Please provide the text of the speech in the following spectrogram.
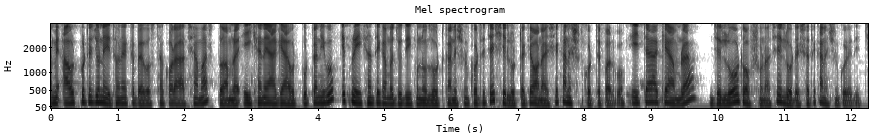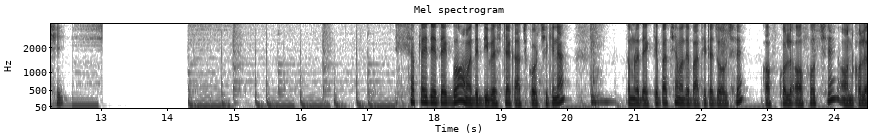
আমি আউটপুটের জন্য এই ধরনের একটা ব্যবস্থা করা আছে আমার, তো আমরা এইখানে আগে আউটপুটটা নিব। এরপর এইখান থেকে আমরা যদি কোনো লোড কানেকশন করতে চাই, সেই লোডটাকে অনায়াসে কানেকশন করতে পারব। এইটাকে আমরা যে লোড অপশন আছে, এই লোডের সাথে কানেকশন করে দিচ্ছি। সাপ্লাই দিয়ে দেখব আমাদের ডিভাইসটা কাজ করছে কিনা। তোমরা দেখতে পাচ্ছি আমাদের বাতিটা জ্বলছে। অফ কলে অফ হচ্ছে অন কলে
